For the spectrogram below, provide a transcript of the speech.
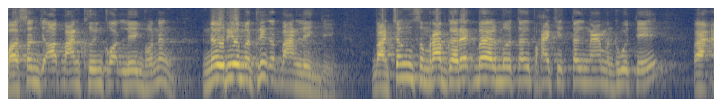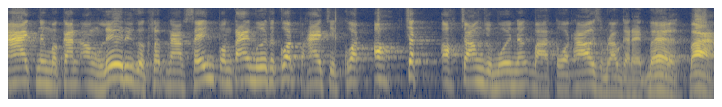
បើសិនជាអត់បានឃើញគាត់លេងផងហ្នឹងនៅរៀលម៉ាឌ្រីតអត់បានលេងទេ បាទអញ្ចឹងសម្រាប់ Gareth Bale មើលទៅប្រហែលជាទៅណាមិនរួចទេបាទអាចនឹងមកកាន់អង់គ្លេសឬក៏ក្លឹបណាផ្សេងប៉ុន្តែមើលទៅគាត់ប្រហែលជាគាត់អស់ចិត្តអស់ចង់ជាមួយនឹងបាទទាត់ហើយសម្រាប់ Gareth Bale បាទ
